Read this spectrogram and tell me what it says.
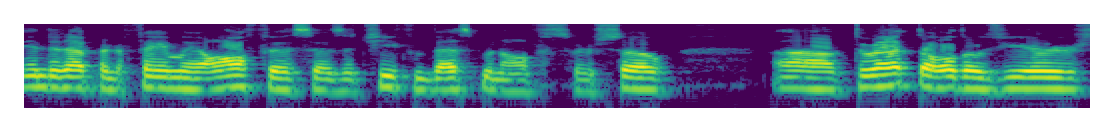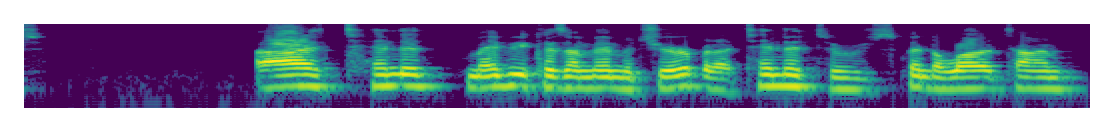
ended up in a family office as a chief investment officer. So uh, throughout all those years, I tended, maybe because I'm immature, but I tended to spend a lot of time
